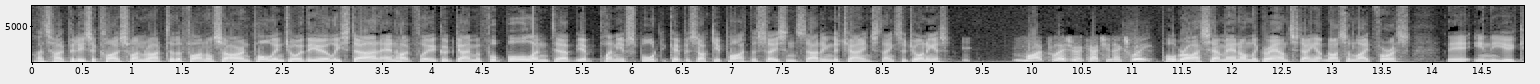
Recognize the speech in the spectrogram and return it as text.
Let's hope it is a close one right to the final, sire. And Paul, enjoy the early start and hopefully a good game of football and uh, yeah, plenty of sport to keep us occupied. The season's starting to change. Thanks for joining us. My pleasure and catch you next week. Paul Bryce, our man on the ground, staying up nice and late for us there in the UK.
